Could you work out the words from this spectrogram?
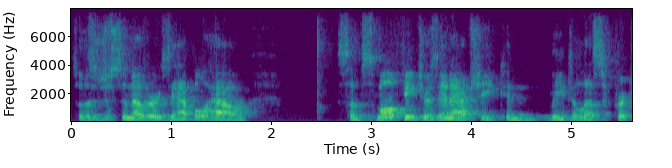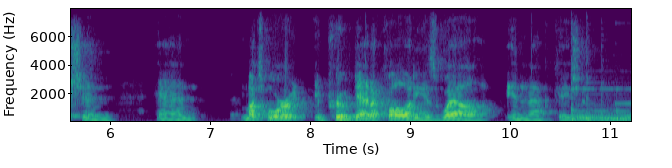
So this is just another example how some small features in AppSheet can lead to less friction and much more improved data quality as well in an application.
